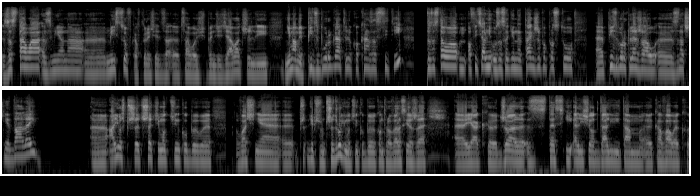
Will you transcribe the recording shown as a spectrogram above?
została zmieniona e, miejscówka, w której się e, całość będzie działa, czyli nie mamy Pittsburgha, tylko Kansas City. To zostało mm, oficjalnie uzasadnione tak, że po prostu e, Pittsburgh leżał znacznie dalej, a już przy trzecim odcinku były właśnie, nie, przy, przy drugim odcinku były kontrowersje, że jak Joel z Tess i Eli się oddalili tam e, kawałek e,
